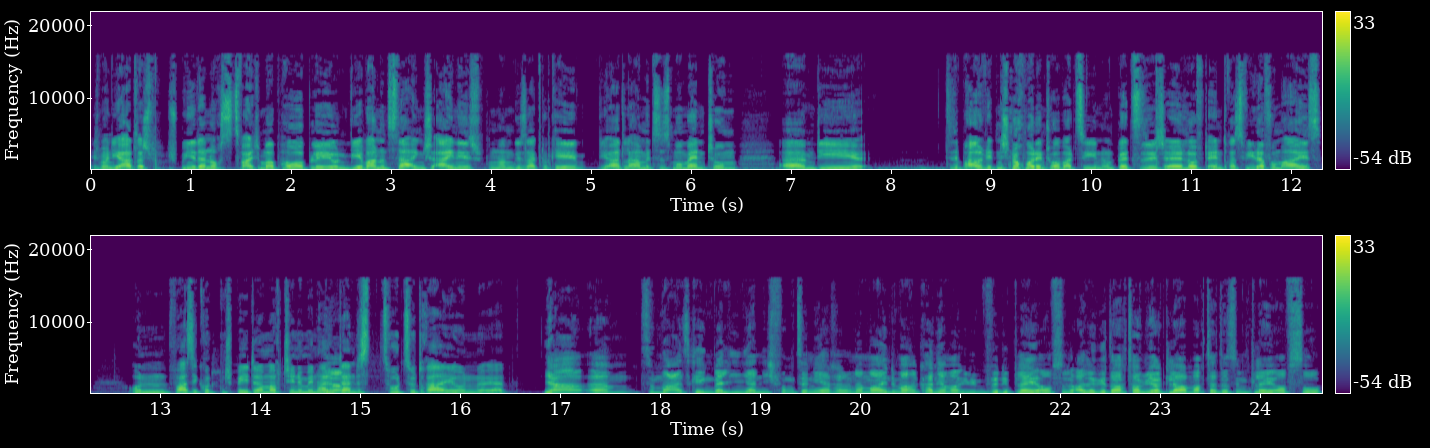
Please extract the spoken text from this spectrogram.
Ich meine, die Adler spielen ja dann noch das zweite Mal Powerplay und wir waren uns da eigentlich einig und haben gesagt, okay, die Adler haben jetzt das Momentum. Ähm, die der Paul wird nicht nochmal den Torwart ziehen und plötzlich äh, läuft Endras wieder vom Eis und ein paar Sekunden später macht Chinemin halt ja. dann das 2 zu 3 und äh, ja. Ja, ähm, zumal es gegen Berlin ja nicht funktioniert hat und er meinte, man kann ja mal üben für die Playoffs und alle gedacht haben, ja klar macht er das in Playoffs so.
